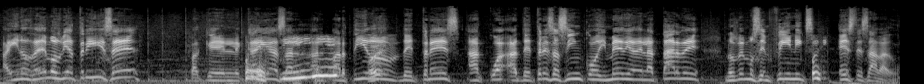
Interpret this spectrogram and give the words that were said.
Ahí nos vemos, Beatriz, ¿eh? Para que le caigas sí. al, al partido de 3 a, cua- a- de 3 a 5 y media de la tarde. Nos vemos en Phoenix Pues este sábado.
